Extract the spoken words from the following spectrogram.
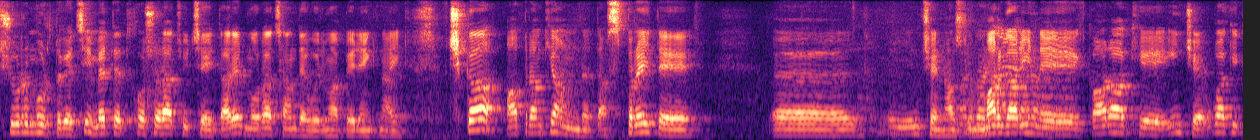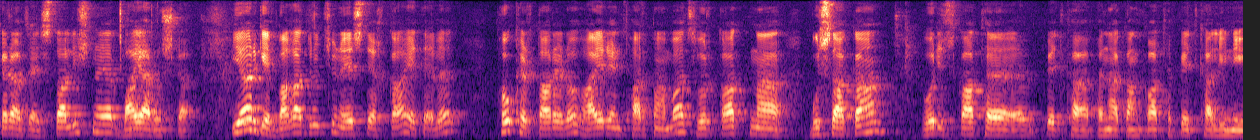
շուրմուր տվեցի, մեծ այդ խոշորացույց էի տարել, մոռացան դե որ հիմա բերենք նային։ Չկա ապրանքի անունը, դա սպրեյ է, ինչ են ասում, մարգարին է, կարակ է, ինչ է, ուղղակի գրած է, ստալիշն է, բայարուշկա։ Իհարկե, բաղադրությունը այստեղ կա, հետևը փոքր տարերով հայերեն թարգմանված, որ կատնա բուսական, որից կաթը պետքա բնական կաթը պետքա լինի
